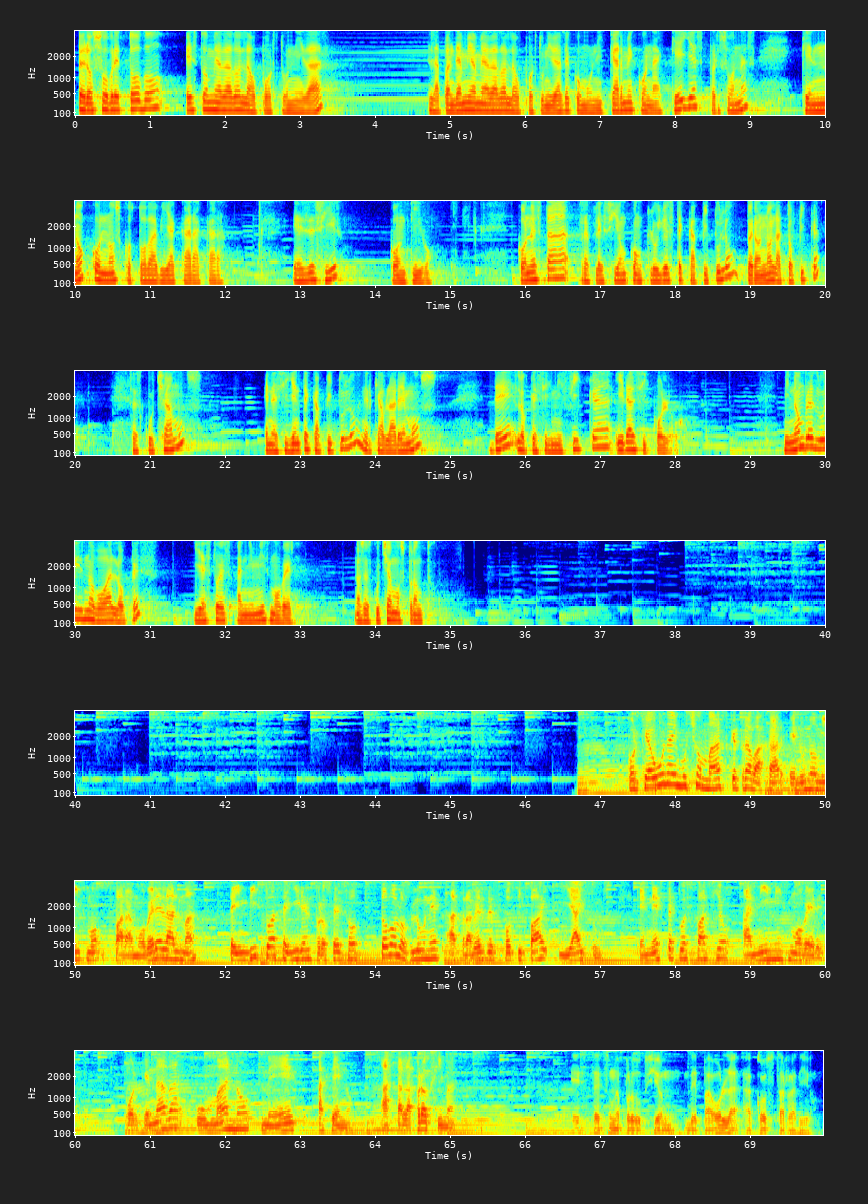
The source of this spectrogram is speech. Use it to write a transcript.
Pero sobre todo, esto me ha dado la oportunidad la pandemia me ha dado la oportunidad de comunicarme con aquellas personas que no conozco todavía cara a cara, es decir, contigo. Con esta reflexión concluyo este capítulo, pero no la tópica. Escuchamos en el siguiente capítulo en el que hablaremos de lo que significa ir al psicólogo. Mi nombre es Luis Novoa López y esto es Animismo Ver. Nos escuchamos pronto. Porque aún hay mucho más que trabajar en uno mismo para mover el alma, te invito a seguir el proceso todos los lunes a través de Spotify y iTunes, en este tu espacio Animis Movere porque nada humano me es ajeno. Hasta la próxima. Esta es una producción de Paola Acosta Radio.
